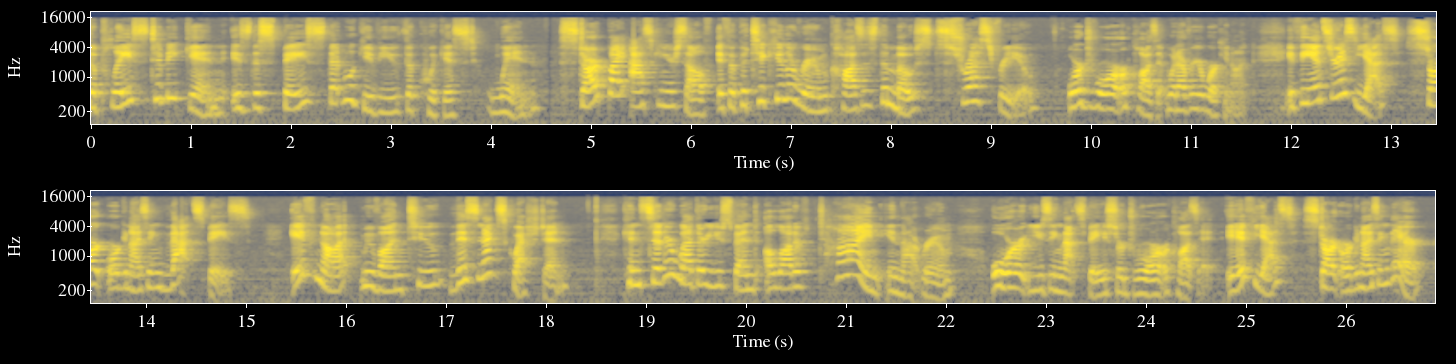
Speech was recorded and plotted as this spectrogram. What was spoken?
the place to begin is the space that will give you the quickest win. Start by asking yourself if a particular room causes the most stress for you, or drawer or closet, whatever you're working on. If the answer is yes, start organizing that space. If not, move on to this next question. Consider whether you spend a lot of time in that room or using that space or drawer or closet. If yes, start organizing there.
